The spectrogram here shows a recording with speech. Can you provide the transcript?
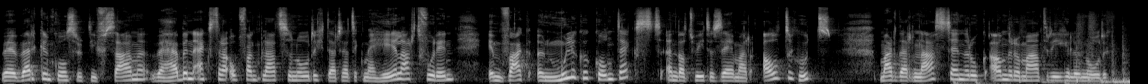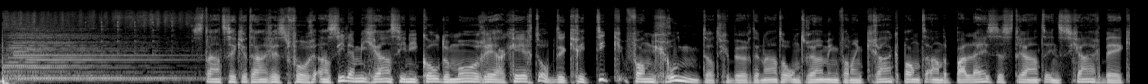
Wij werken constructief samen. We hebben extra opvangplaatsen nodig. Daar zet ik mij heel hard voor in. In vaak een moeilijke context. En dat weten zij maar al te goed. Maar daarnaast zijn er ook andere maatregelen nodig. Staatssecretaris voor Asiel en Migratie Nicole de Moor reageert op de kritiek van Groen. Dat gebeurde na de ontruiming van een kraakpand aan de Paleizenstraat in Schaarbeek.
